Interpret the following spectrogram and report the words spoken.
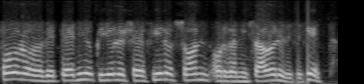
todos los detenidos que yo les refiero son organizadores de fiesta,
